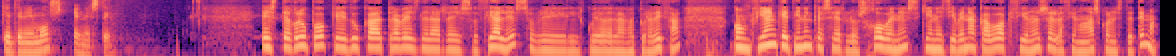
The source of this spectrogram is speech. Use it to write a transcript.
que tenemos en este. Este grupo, que educa a través de las redes sociales sobre el cuidado de la naturaleza, confía en que tienen que ser los jóvenes quienes lleven a cabo acciones relacionadas con este tema.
